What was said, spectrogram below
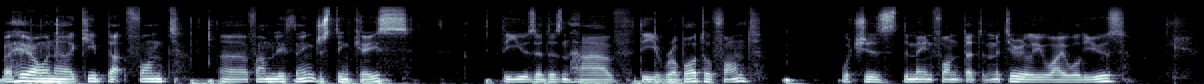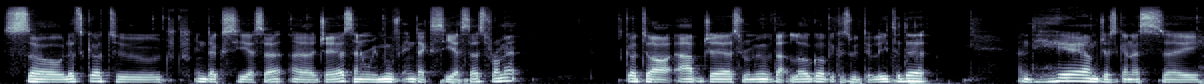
But here I wanna keep that font uh, family thing just in case the user doesn't have the Roboto font, which is the main font that Material UI will use. So let's go to index.css uh, JS and remove index.css from it. Let's go to our app.js, remove that logo because we deleted it and here I'm just gonna say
